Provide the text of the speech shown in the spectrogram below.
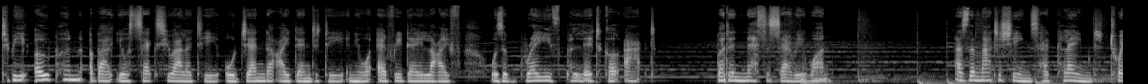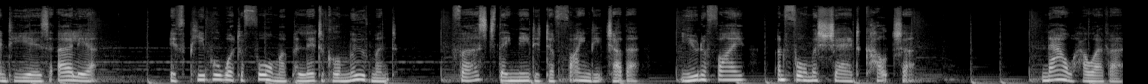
To be open about your sexuality or gender identity in your everyday life was a brave political act, but a necessary one as the Mattachines had claimed 20 years earlier, if people were to form a political movement, first they needed to find each other, unify, and form a shared culture. Now, however,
